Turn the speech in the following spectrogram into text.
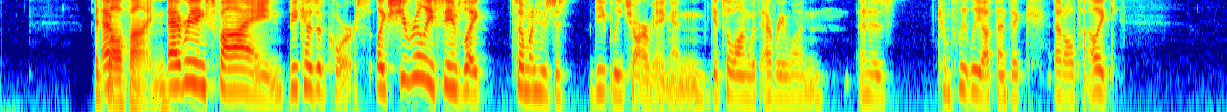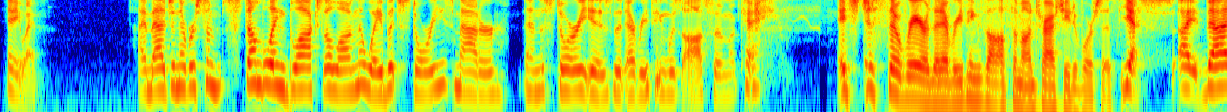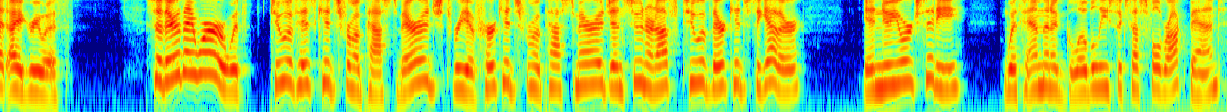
It's ev- all fine. everything's fine because, of course. Like, she really seems like someone who's just deeply charming and gets along with everyone and is completely authentic at all times. Like, anyway. I imagine there were some stumbling blocks along the way, but stories matter. And the story is that everything was awesome, okay? It's just so rare that everything's awesome on trashy divorces. Yes, I that I agree with. So there they were with two of his kids from a past marriage, three of her kids from a past marriage, and soon enough two of their kids together in New York City with him in a globally successful rock band.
